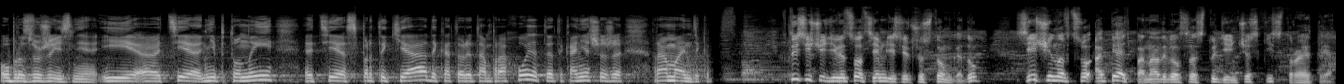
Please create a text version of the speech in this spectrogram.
образу жизни. И э, те Нептуны, э, те спартакиады, которые там проходят, это, конечно же, романтика. В 1976 году Сеченовцу опять понадобился студенческий стройотряд.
